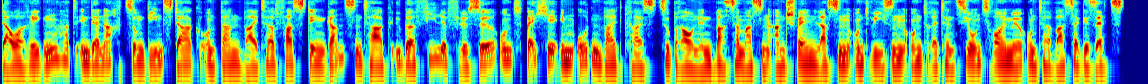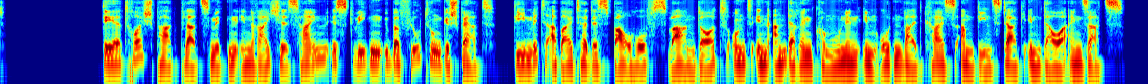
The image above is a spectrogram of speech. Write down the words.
Dauerregen hat in der Nacht zum Dienstag und dann weiter fast den ganzen Tag über viele Flüsse und Bäche im Odenwaldkreis zu braunen Wassermassen anschwellen lassen und Wiesen und Retentionsräume unter Wasser gesetzt. Der Treuschparkplatz mitten in Reichelsheim ist wegen Überflutung gesperrt. Die Mitarbeiter des Bauhofs waren dort und in anderen Kommunen im Odenwaldkreis am Dienstag im Dauereinsatz.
